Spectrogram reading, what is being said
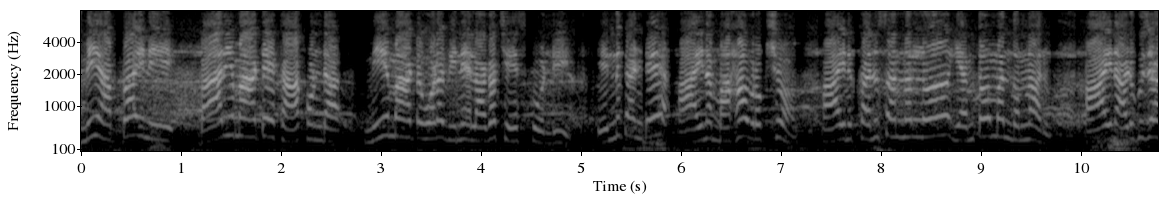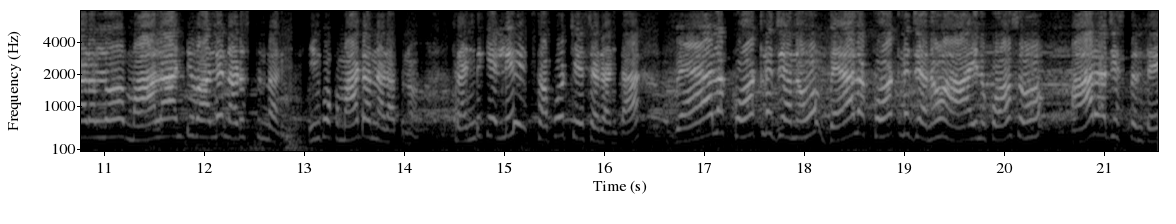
మీ అబ్బాయిని భార్య మాటే కాకుండా మీ మాట కూడా వినేలాగా చేసుకోండి. ఎందుకంటే ఆయన మహావృక్షం. ఆయన కనుసన్నల్లో ఎంతో మంది ఉన్నారు. ఆయన అడుగుజాడల్లో మాలా వాళ్ళే ఇంకొక మాట అన్నాడు అతను. ఫ్రెండ్కి వెళ్ళి సపోర్ట్ చేశాడంట. వేల కోట్ల జనం వేల కోట్ల జనం ఆయన కోసం ఆరాధిస్తుంటే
